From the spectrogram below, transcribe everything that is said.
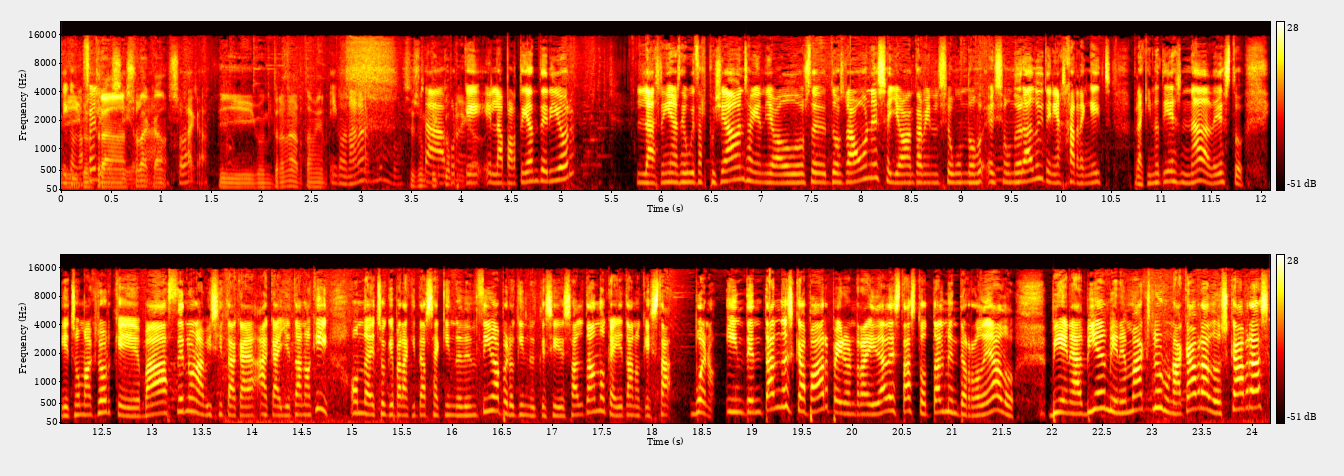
Y contra Felios, Soraka. contra. Y contra Nar también. Y con Ana Mundo. Sí, es o un sea, pick porque en la partida anterior las líneas de Wizards pusheaban, se habían llevado dos, eh, dos dragones, se llevaban también el segundo, el segundo y tenías Harren Gates. Pero aquí no tienes nada de esto. Y hecho, Maxlor que va a hacerle una visita a, Ca- a Cayetano aquí. Onda, ha hecho que para quitarse a Kindred de encima, pero Kindred que sigue saltando. Cayetano que está, bueno, intentando escapar, pero en realidad estás totalmente rodeado. Viene al bien, viene Maxlor, una cabra, dos cabras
